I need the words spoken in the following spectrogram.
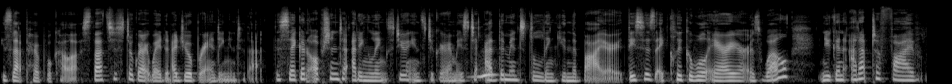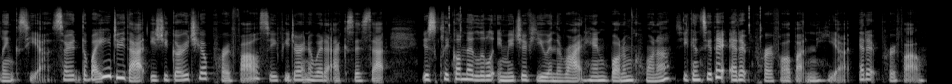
is that purple color. So that's just a great way to add your branding into that. The second option to adding links to your Instagram is to add them into the link in the bio. This is a clickable area as well. And you can add up to five links here. So the way you do that is you go to your profile. So if you don't know where to access that, you just click on the little image of you in the right hand bottom corner. So you can see the edit profile button here, edit profile.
